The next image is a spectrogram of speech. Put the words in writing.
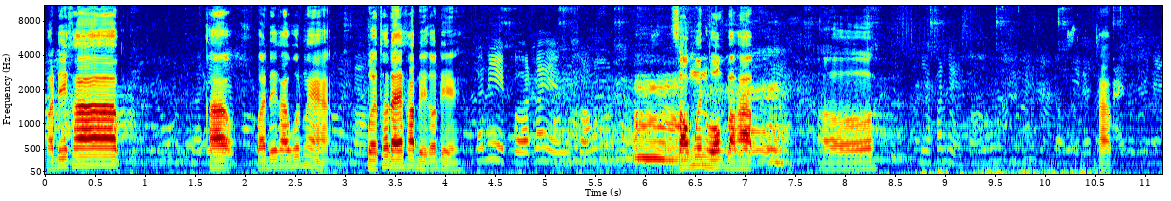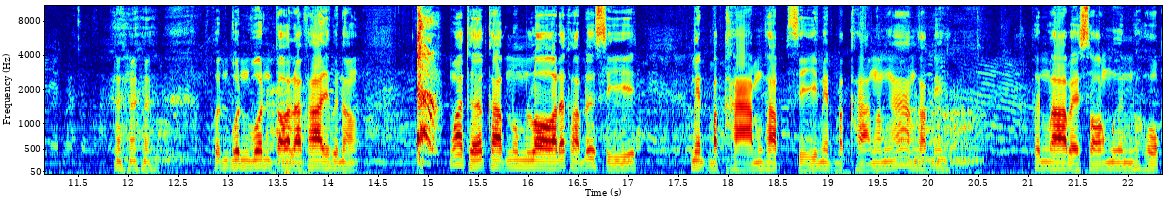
สวัสดีครับ ครับสวัสดีครับคุณแม่ เปิดเท่าไหร่ครับเดี๋ยวตัวเดี๋ยวก็นี่เปิดมาเห็นสองสองหมื่นหกบาทครับ เออเนี่ยคนไหนสองครับ วนวนวนต่อราคาอยู่พี่น้องว่าเถอะครับหนุ่มรอนะครับด้วยสีเม็ดบักขามครับ สีเม็ดบักขามงามๆครับนี่เพิ่นว่าไปสองหมื่นหก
